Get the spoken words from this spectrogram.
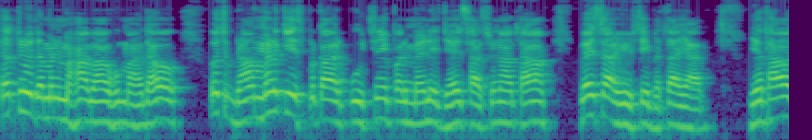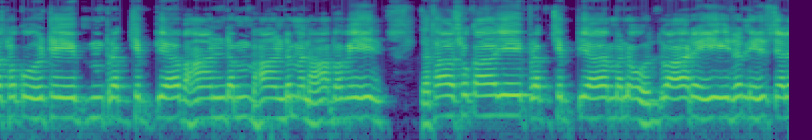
शत्रुदमन महाबाहु माधव, उस ब्राह्मण के इस प्रकार पूछने पर मैंने जैसा सुना था, वैसा ही उसे बताया। यथा स्वकोष्ठे प्रक्षिप्य भाण्डम भाण्ड मना भवे तथा स्वकाये प्रक्षिप्य मनोद्वार निश्चल।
